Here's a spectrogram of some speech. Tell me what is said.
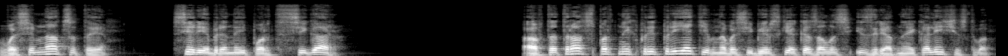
18. Серебряный портсигар. Автотранспортных предприятий в Новосибирске оказалось изрядное количество.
